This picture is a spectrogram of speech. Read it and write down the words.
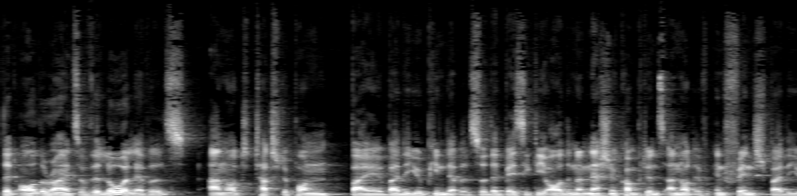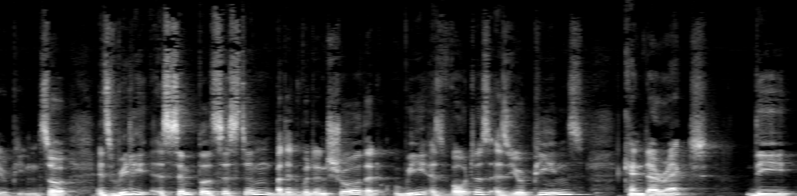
that all the rights of the lower levels are not touched upon by, by the European level. So that basically all the national competence are not infringed by the European. So it's really a simple system, but it would ensure that we as voters, as Europeans, can direct the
